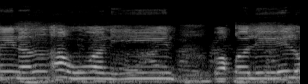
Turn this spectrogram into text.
من الأولين وقليل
